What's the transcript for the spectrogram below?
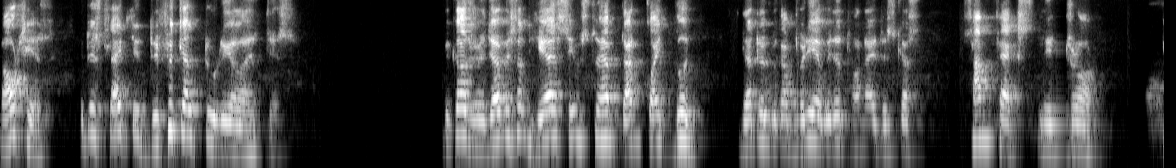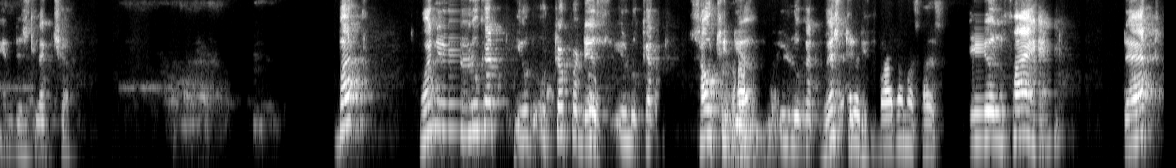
Northeast, it is slightly difficult to realize this because reservation here seems to have done quite good. That will become very evident when I discuss some facts later on in this lecture. But when you look at Uttar Pradesh, you look at South India, you look at West India, you will find that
